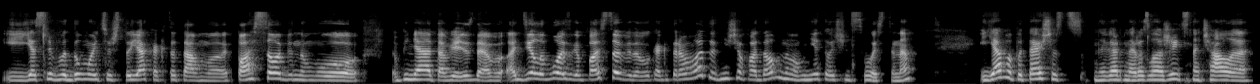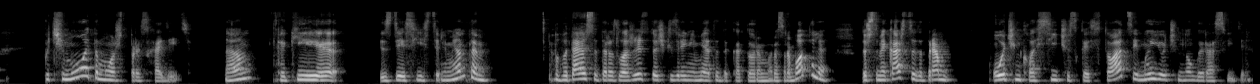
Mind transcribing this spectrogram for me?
И если вы думаете, что я как-то там э, по-особенному, меня там, я не знаю, отделы мозга по-особенному как-то работают, ничего подобного, мне это очень свойственно. И я попытаюсь сейчас, наверное, разложить сначала, почему это может происходить, да? какие здесь есть элементы, попытаюсь это разложить с точки зрения метода, который мы разработали, потому что, мне кажется, это прям очень классическая ситуация, и мы ее очень много раз видели.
